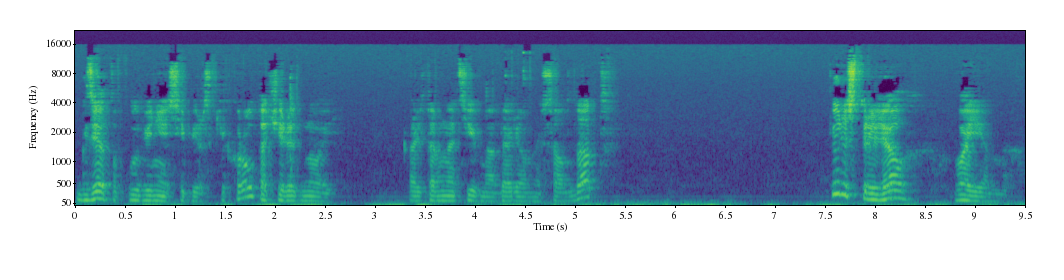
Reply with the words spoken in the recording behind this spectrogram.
Где-то в глубине сибирских руд очередной альтернативно одаренный солдат перестрелял военных.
